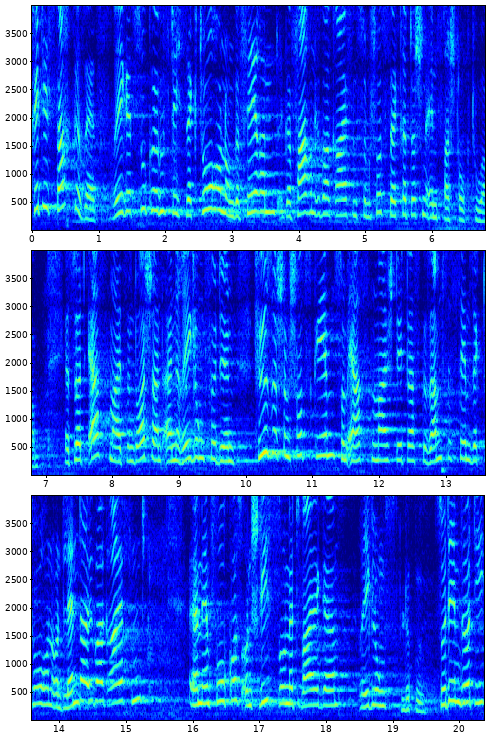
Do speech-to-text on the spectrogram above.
Kritis-Dachgesetz regelt zukünftig sektoren- und gefahrenübergreifend zum Schutz der kritischen Infrastruktur. Es wird erstmals in Deutschland eine Regelung für den physischen Schutz geben. Zum ersten Mal steht das Gesamtsystem sektoren- und länderübergreifend ähm, im Fokus und schließt somit weige Regelungslücken. Zudem wird die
